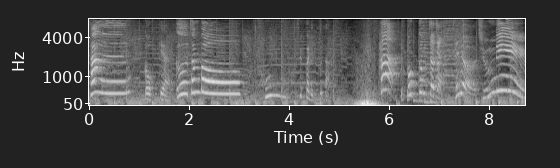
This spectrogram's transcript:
다음 꽃게하고 전복. 오 색깔 이쁘다. 하! 볶음 짜장 재료 준비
